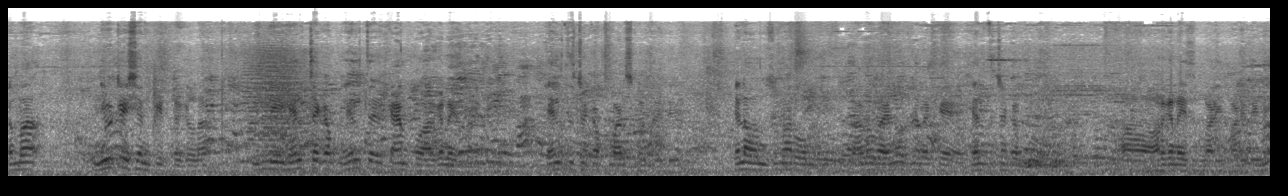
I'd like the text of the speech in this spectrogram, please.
ನಮ್ಮ ನ್ಯೂಟ್ರಿಷನ್ ಕಿಟ್ಗಳನ್ನ ಇಲ್ಲಿ health checkup health camp organise ಮಾಡಿದ್ದೀವಿ ಹೆಲ್ತ್ ಚೆಕಪ್ ಮಾಡಿಸ್ಕೊಳ್ತಾ ಇದ್ದೀವಿ ಎಲ್ಲ ಒಂದು ಸುಮಾರು ಒಂದು ನಾನ್ನೂರ ಐನೂರು ಜನಕ್ಕೆ ಹೆಲ್ತ್ ಚೆಕಪ್ ಆರ್ಗನೈಸ್ ಮಾಡಿ, ಮಾಡಿದ್ದೀವಿ.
